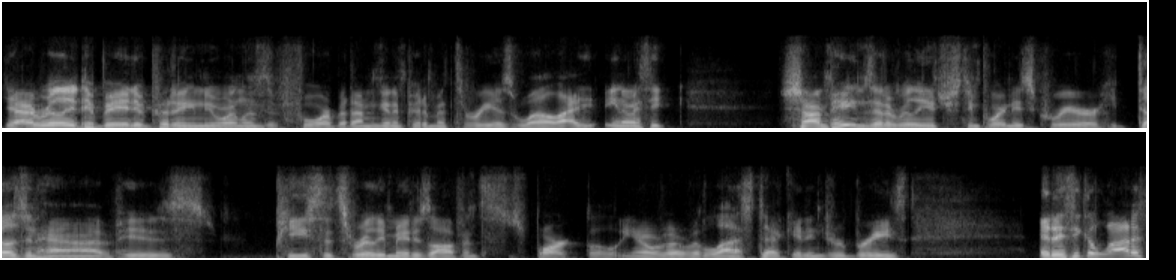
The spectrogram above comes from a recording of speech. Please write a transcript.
Yeah, I really debated putting New Orleans at four, but I'm going to put them at three as well. I you know I think Sean Payton's at a really interesting point in his career. He doesn't have his piece that's really made his offense spark, you know, over the last decade in Drew Brees. And I think a lot of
